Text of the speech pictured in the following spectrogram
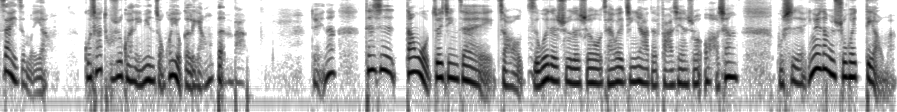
再怎么样，国家图书馆里面总会有个两本吧。对，那但是当我最近在找紫薇的书的时候，我才会惊讶的发现说，哦，好像不是，因为他们书会掉嘛。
